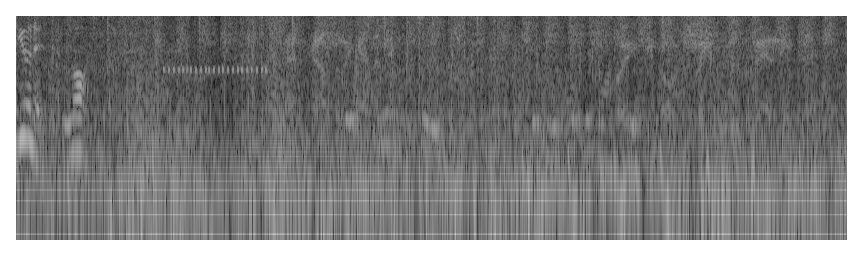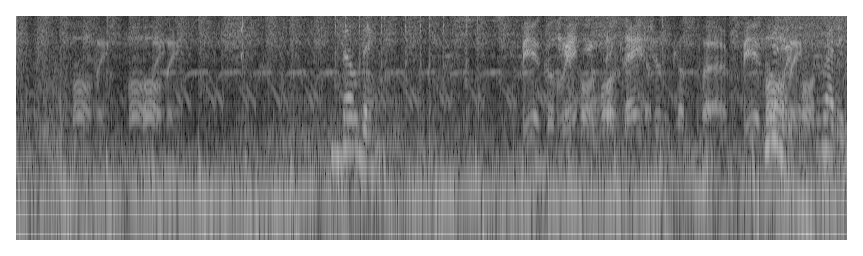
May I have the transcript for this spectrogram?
Unit lost. Encountering enemy. Waiting order. Moving. Moving. Building. Vehicle reporting. Location confirmed. Vehicle Unit ready.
